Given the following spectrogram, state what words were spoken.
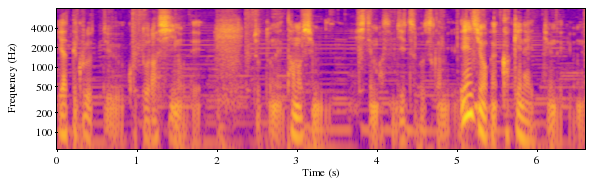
やってくるっていうことらしいので、ちょっとね、楽しみにしてます。実物が見る。エンジンはかけないって言うんだけどね。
